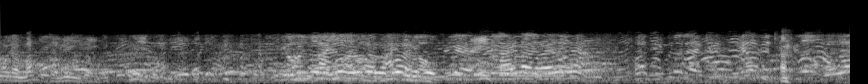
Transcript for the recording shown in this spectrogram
มันมันส ลุงจัง เดี๋ยวมันไปเดี๋ยวมันไปเดี๋ยว ไอ้ขายอะไรอะไรแล้วเนี่ยพ กินเมื่อยกว่า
